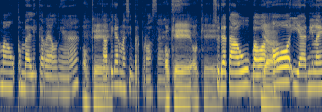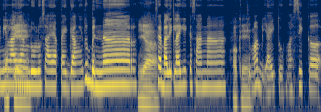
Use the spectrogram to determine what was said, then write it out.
mau kembali ke relnya, Oke. tapi kan masih berproses. Oke, oke. Sudah tahu bahwa Ya. oh iya nilai-nilai Oke. yang dulu saya pegang itu benar. Iya. Saya balik lagi ke sana. Oke. Cuma ya itu masih ke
